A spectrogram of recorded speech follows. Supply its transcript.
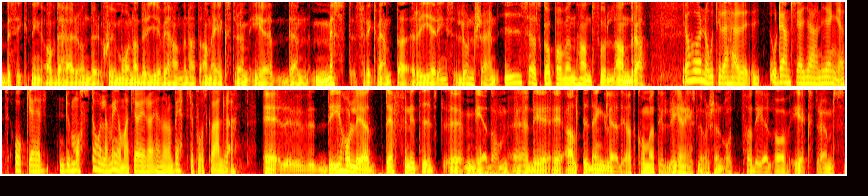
besiktning av det här under sju månader ger vid handen att Anna Ekström är den mest frekventa regeringsluncharen i sällskap av en handfull andra. Jag hör nog till det här ordentliga järngänget och är, du måste hålla med om att jag är en av de bättre på att skvallra. Eh, det håller jag definitivt eh, med om. Eh, det är alltid en glädje att komma till regeringslunchen och ta del av Ekströms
